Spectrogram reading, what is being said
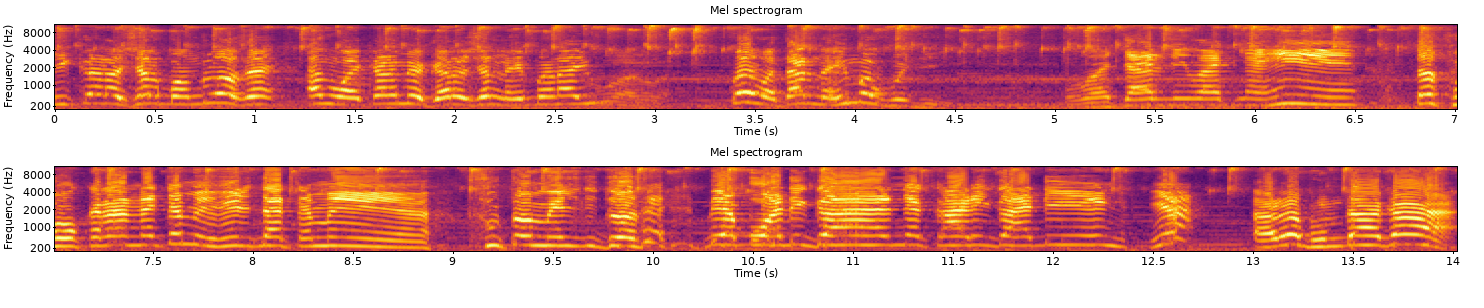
ઈ કણ અસલ બંગલો છે. અને વાયકણ મેં ઘર અસલ નહીં બનાવ્યું. કોઈ વધારે નહીં મફુજી. ની વાત નહીં. તો છોકરાને તમે એવી રીતના તમે છૂટો મેલ દીધો છે? બે બોડીગાર્ડ ને કાળી ગાડી હે? અરે ભૂમદાકા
